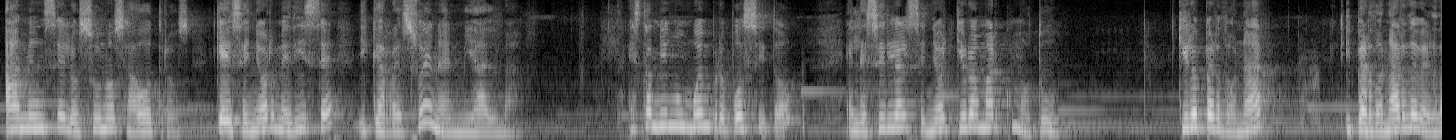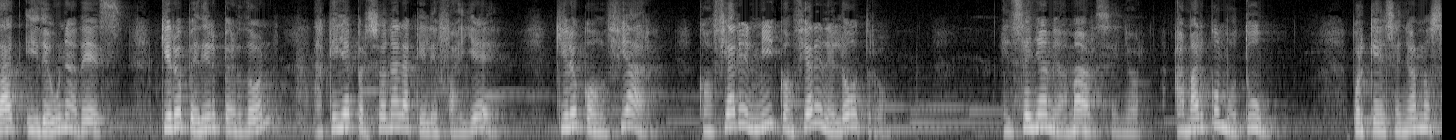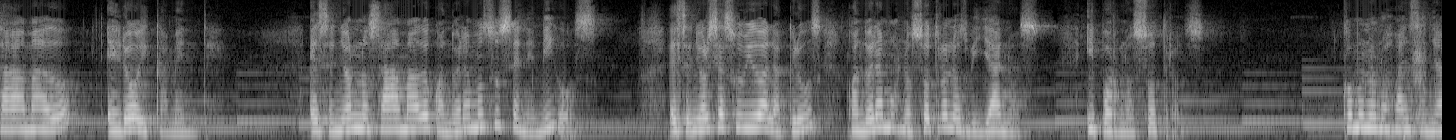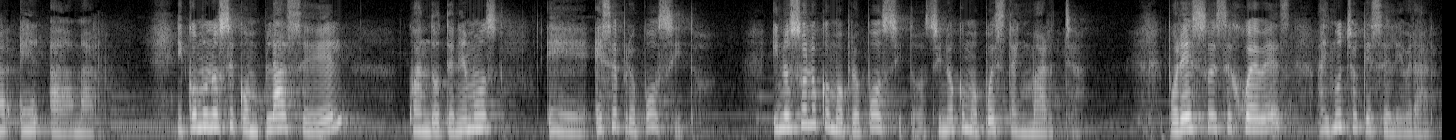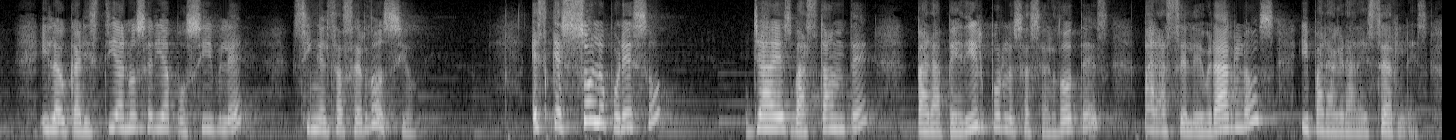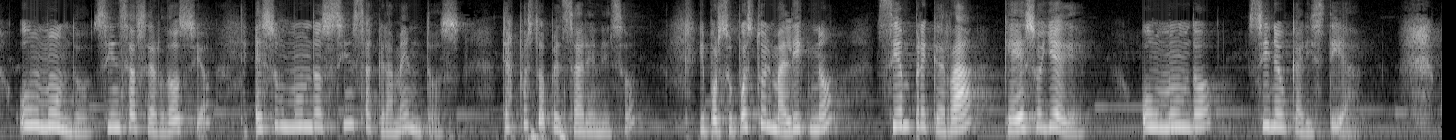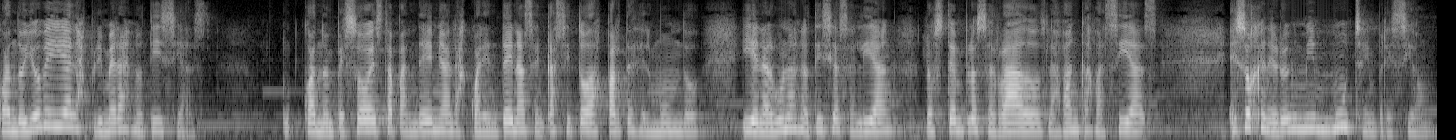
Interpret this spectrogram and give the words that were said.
ámense los unos a otros que el Señor me dice y que resuena en mi alma? Es también un buen propósito el decirle al Señor, quiero amar como tú, quiero perdonar y perdonar de verdad y de una vez. Quiero pedir perdón a aquella persona a la que le fallé. Quiero confiar confiar en mí, confiar en el otro. Enséñame a amar, Señor, amar como tú, porque el Señor nos ha amado heroicamente. El Señor nos ha amado cuando éramos sus enemigos. El Señor se ha subido a la cruz cuando éramos nosotros los villanos y por nosotros. ¿Cómo no nos va a enseñar Él a amar? ¿Y cómo no se complace Él cuando tenemos eh, ese propósito? Y no solo como propósito, sino como puesta en marcha. Por eso ese jueves hay mucho que celebrar. Y la Eucaristía no sería posible sin el sacerdocio. Es que solo por eso ya es bastante para pedir por los sacerdotes, para celebrarlos y para agradecerles. Un mundo sin sacerdocio es un mundo sin sacramentos. ¿Te has puesto a pensar en eso? Y por supuesto el maligno siempre querrá que eso llegue, un mundo sin Eucaristía. Cuando yo veía las primeras noticias, cuando empezó esta pandemia, las cuarentenas en casi todas partes del mundo, y en algunas noticias salían los templos cerrados, las bancas vacías, eso generó en mí mucha impresión,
